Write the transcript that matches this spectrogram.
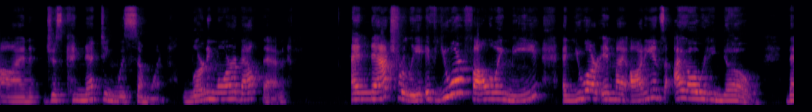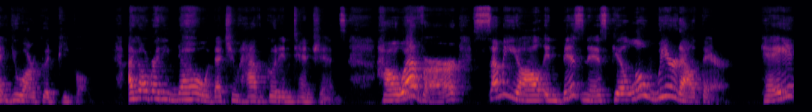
on just connecting with someone, learning more about them. And naturally, if you are following me and you are in my audience, I already know that you are good people. I already know that you have good intentions. However, some of y'all in business get a little weird out there okay?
